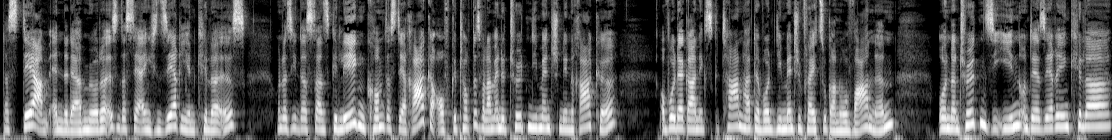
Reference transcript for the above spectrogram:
dass der am Ende der Mörder ist und dass der eigentlich ein Serienkiller ist. Und dass ihnen das dann gelegen kommt, dass der Rake aufgetaucht ist, weil am Ende töten die Menschen den Rake, obwohl der gar nichts getan hat. Der wollte die Menschen vielleicht sogar nur warnen. Und dann töten sie ihn und der Serienkiller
